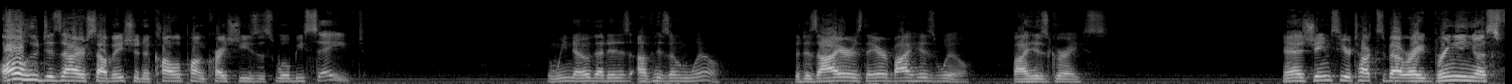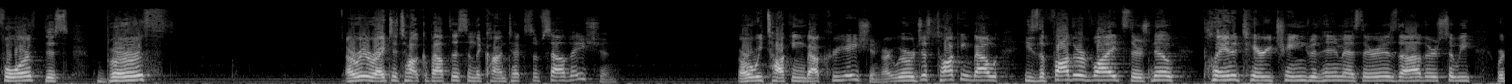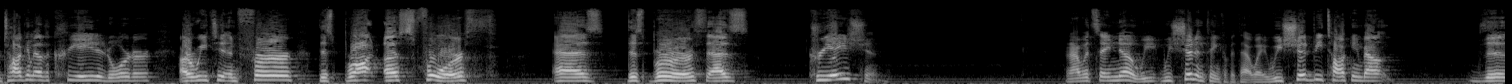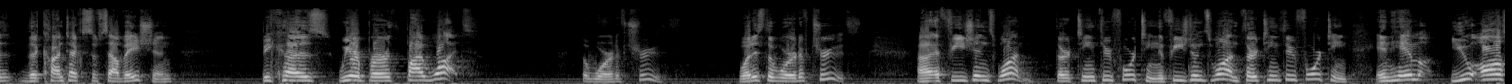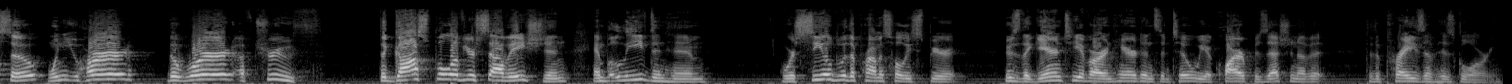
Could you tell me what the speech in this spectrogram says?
All who desire salvation and call upon Christ Jesus will be saved. And we know that it is of his own will. The desire is there by his will, by his grace. And as James here talks about, right, bringing us forth, this birth, are we right to talk about this in the context of salvation? Or are we talking about creation? Right? We were just talking about he's the father of lights. There's no planetary change with him as there is the others. So we, we're talking about the created order. Are we to infer this brought us forth as this birth, as creation? And I would say no, we, we shouldn't think of it that way. We should be talking about the, the context of salvation because we are birthed by what? The word of truth. What is the word of truth? Uh, Ephesians 1 13 through 14. Ephesians 1 13 through 14. In him you also, when you heard the word of truth, the gospel of your salvation, and believed in him, were sealed with the promised Holy Spirit, who's the guarantee of our inheritance until we acquire possession of it to the praise of his glory.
